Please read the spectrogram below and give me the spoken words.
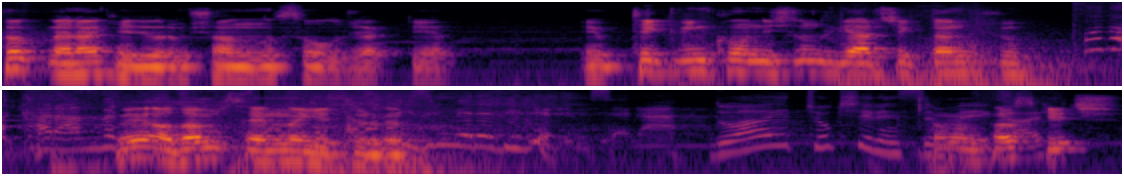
Çok merak ediyorum şu an nasıl olacak diye. E, tek win condition'ımız gerçekten şu. Ve adam Senna getirdi. Çok şirinsin Tamam Veigar. pas geç.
